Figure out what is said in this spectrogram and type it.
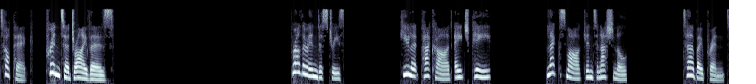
Topic: Printer drivers. Brother Industries Hewlett-Packard HP Lexmark International Turboprint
